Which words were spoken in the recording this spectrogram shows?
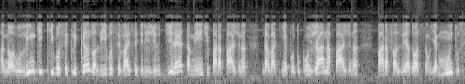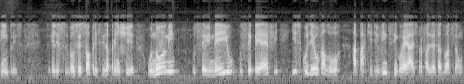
o link que você clicando ali, você vai ser dirigido diretamente para a página da vaquinha.com, já na página para fazer a doação. E é muito simples. Eles, você só precisa preencher o nome, o seu e-mail, o CPF e escolher o valor a partir de R$ reais para fazer essa doação.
